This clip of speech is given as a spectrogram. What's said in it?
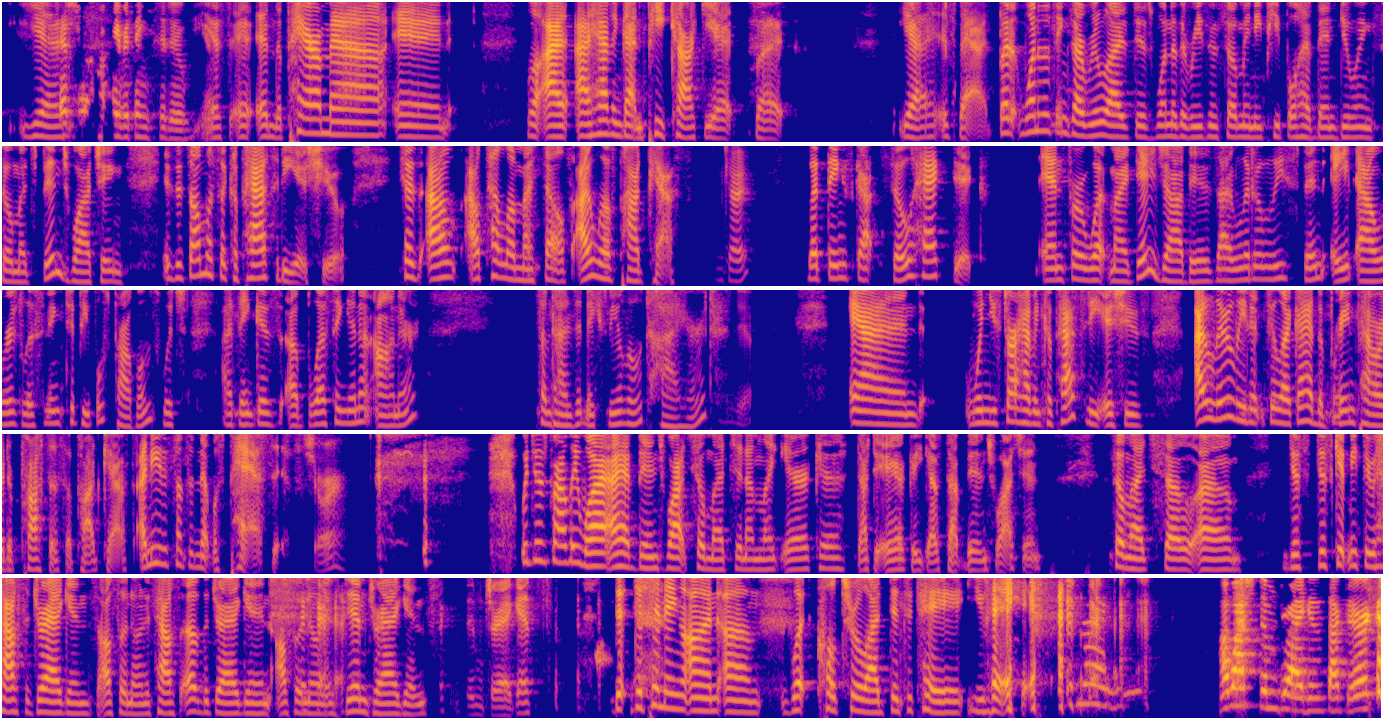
That's Yes, one of my favorite things to do. Yeah. yes, a- and the Paramount and well, I I haven't gotten Peacock yet, but Yeah, it's bad. But one of the things I realized is one of the reasons so many people have been doing so much binge watching is it's almost a capacity issue. Because I'll I'll tell on myself, I love podcasts, Okay. but things got so hectic. And for what my day job is, I literally spend eight hours listening to people's problems, which I think is a blessing and an honor. Sometimes it makes me a little tired. Yeah. And when you start having capacity issues, I literally didn't feel like I had the brain power to process a podcast. I needed something that was passive, Sure. Which is probably why I have binge watched so much. And I'm like, Ericka, Dr. Ericka, you got to stop binge watching so much. So, um, just just get me through House of Dragons, also known as House of the Dragon, also known as Dim Dragons. Dim dragons. D- depending on um, what cultural identity you have. I watched them dragons, Dr. Eric.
